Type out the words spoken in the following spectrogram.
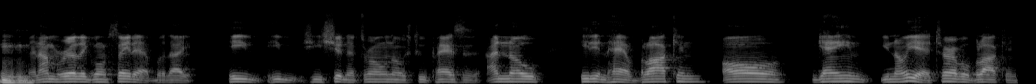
mhm, And I'm really gonna say that, but like he he he shouldn't have thrown those two passes. I know he didn't have blocking all game. You know, he had terrible blocking.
